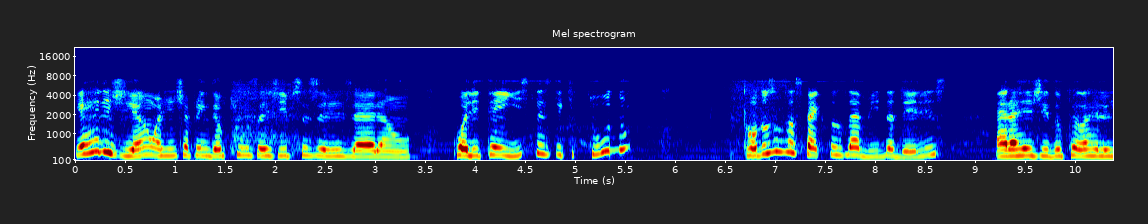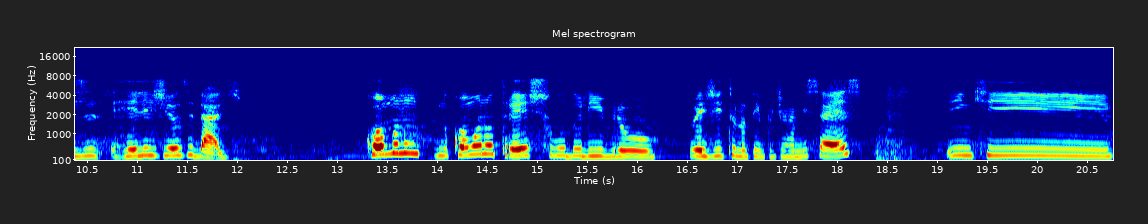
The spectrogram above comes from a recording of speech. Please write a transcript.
E a religião, a gente aprendeu que os egípcios eles eram politeístas e que tudo, todos os aspectos da vida deles era regido pela religiosidade. Como no, como no trecho do livro O Egito no Tempo de Ramsés, em que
